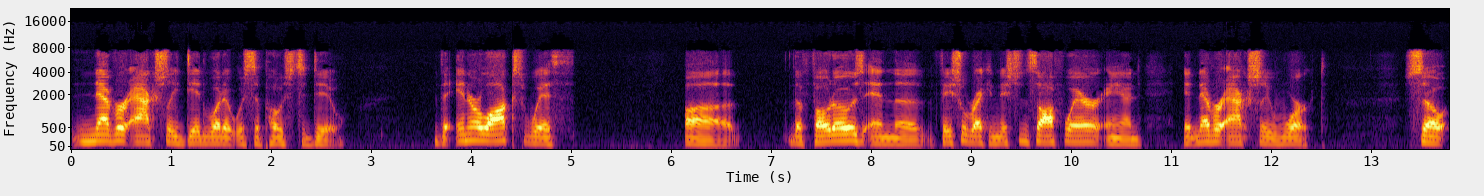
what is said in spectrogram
never actually did what it was supposed to do. The interlocks with uh, the photos and the facial recognition software, and it never actually worked. So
